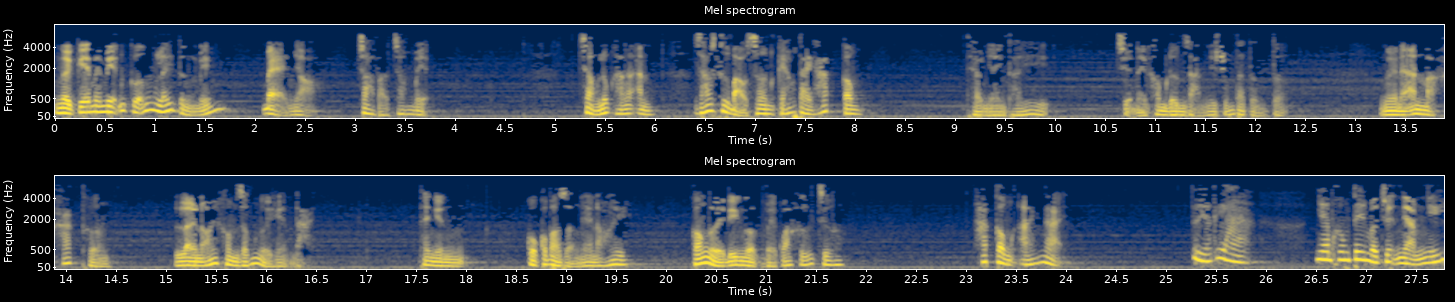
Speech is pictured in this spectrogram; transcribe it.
người kia mới miễn cưỡng lấy từng miếng, bẻ nhỏ, cho vào trong miệng. Trong lúc hắn ăn, giáo sư Bảo Sơn kéo tay Hắc Công. Theo như anh thấy, chuyện này không đơn giản như chúng ta tưởng tượng. Người này ăn mặc khác thường, lời nói không giống người hiện đại. Thế nhưng, cô có bao giờ nghe nói có người đi ngược về quá khứ chưa? Hắc công ái ngại. Tuyệt là, nhưng em không tin vào chuyện nhảm nhí.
